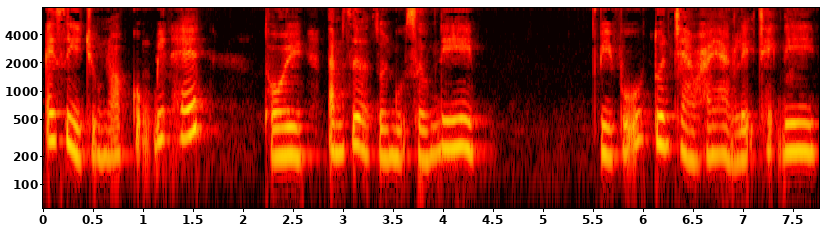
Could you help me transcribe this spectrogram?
cái gì chúng nó cũng biết hết. Thôi, tắm rửa rồi ngủ sớm đi. Vì Vũ tuôn trào hai hàng lệ chạy đi.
